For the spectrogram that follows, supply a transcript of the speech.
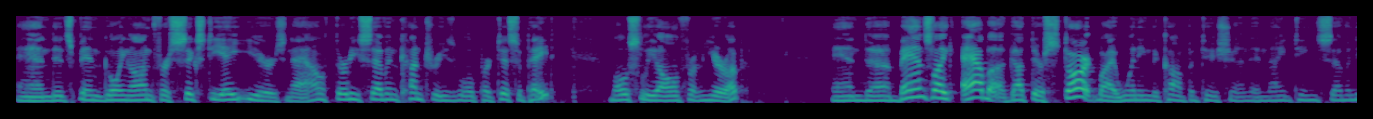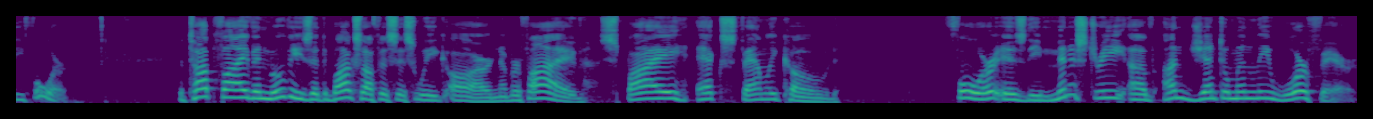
And it's been going on for 68 years now. 37 countries will participate mostly all from Europe. And uh, bands like ABBA got their start by winning the competition in 1974. The top five in movies at the box office this week are number five, Spy X Family Code. Four is The Ministry of Ungentlemanly Warfare.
